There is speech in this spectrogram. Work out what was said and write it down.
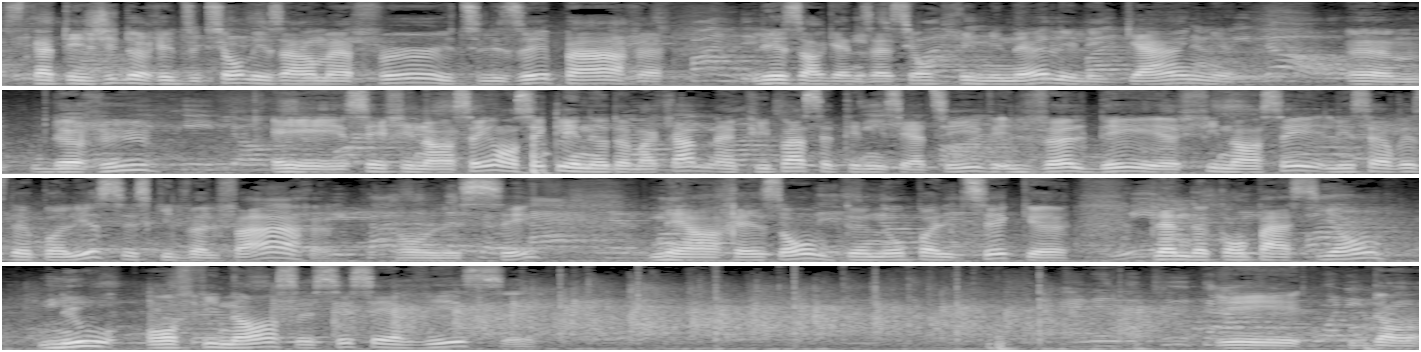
stratégie de réduction des armes à feu utilisées par les organisations criminelles et les gangs euh, de rue et c'est financé. On sait que les néo-démocrates n'appuient pas cette initiative. Ils veulent définancer les services de police, c'est ce qu'ils veulent faire, on le sait. Mais en raison de nos politiques euh, pleines de compassion, nous, on finance ces services et dans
